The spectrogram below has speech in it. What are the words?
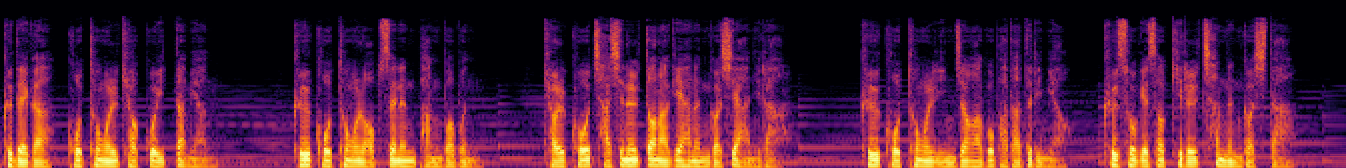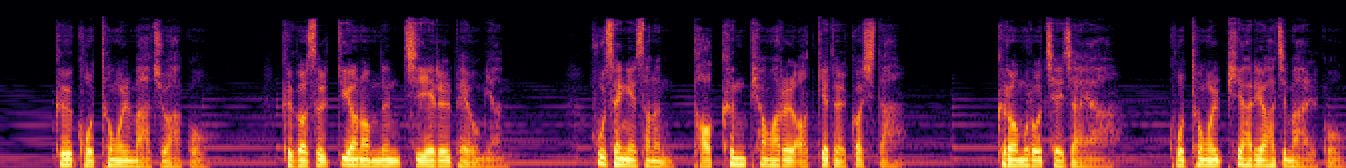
그대가 고통을 겪고 있다면 그 고통을 없애는 방법은 결코 자신을 떠나게 하는 것이 아니라 그 고통을 인정하고 받아들이며 그 속에서 길을 찾는 것이다. 그 고통을 마주하고 그것을 뛰어넘는 지혜를 배우면 후생에서는 더 큰 평화를 얻게 될 것이다. 그러므로 제자야, 고통을 피하려 하지 말고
